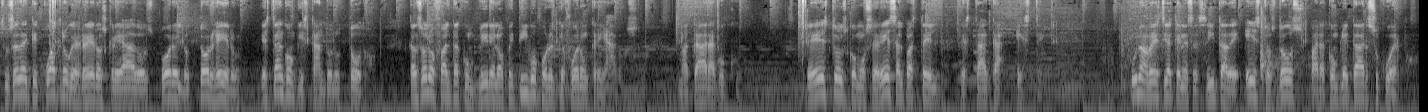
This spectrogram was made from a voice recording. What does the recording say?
Sucede que cuatro guerreros creados por el Dr. Hero están conquistándolo todo. Tan solo falta cumplir el objetivo por el que fueron creados, matar a Goku. De estos, como cereza al pastel, destaca este, una bestia que necesita de estos dos para completar su cuerpo.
